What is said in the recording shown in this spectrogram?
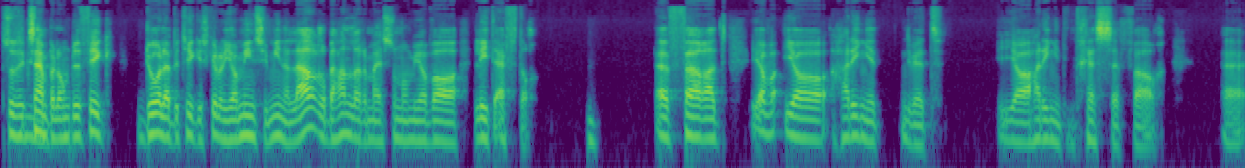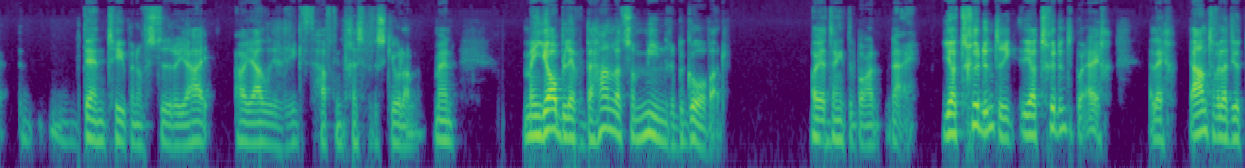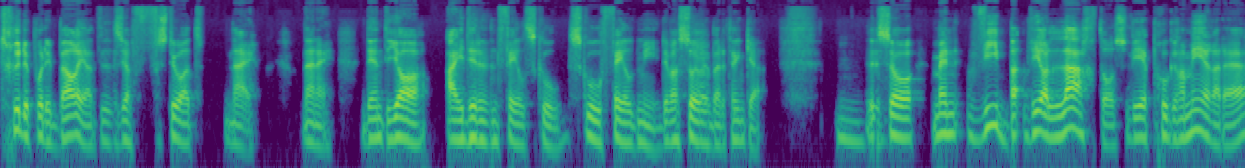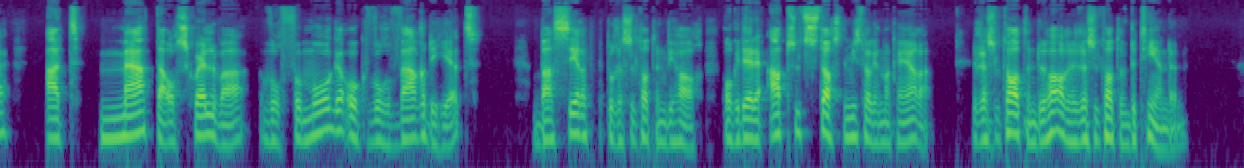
Så till mm. exempel om du fick dåliga betyg i skolan, jag minns ju mina lärare behandlade mig som om jag var lite efter. Mm. För att jag, jag hade inget, du vet, jag hade inget intresse för uh, den typen av studier. Jag har, har ju aldrig riktigt haft intresse för skolan. Men, men jag blev behandlad som mindre begåvad. Och jag mm. tänkte bara, nej, jag trodde inte, jag trodde inte på det. Eller jag antar väl att jag trodde på det i början tills jag förstod att nej, nej, nej, det är inte jag i didn't fail school, school failed me. Det var så jag började tänka. Mm. Så, men vi, vi har lärt oss, vi är programmerade att mäta oss själva, vår förmåga och vår värdighet baserat på resultaten vi har. Och det är det absolut största misstaget man kan göra. Resultaten du har är resultat av beteenden.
